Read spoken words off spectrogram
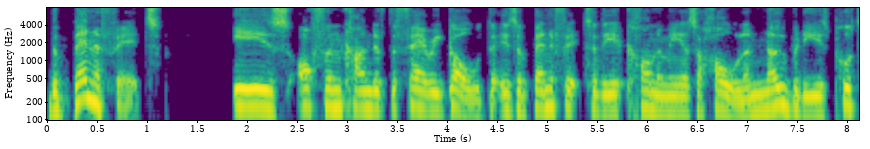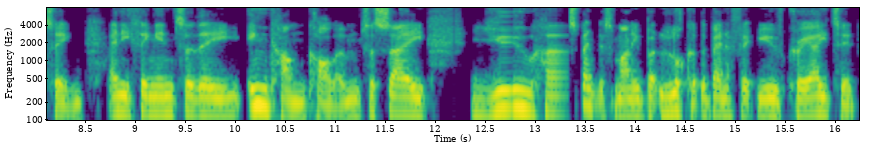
The benefit is often kind of the fairy gold that is a benefit to the economy as a whole. And nobody is putting anything into the income column to say, you have spent this money, but look at the benefit you've created.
